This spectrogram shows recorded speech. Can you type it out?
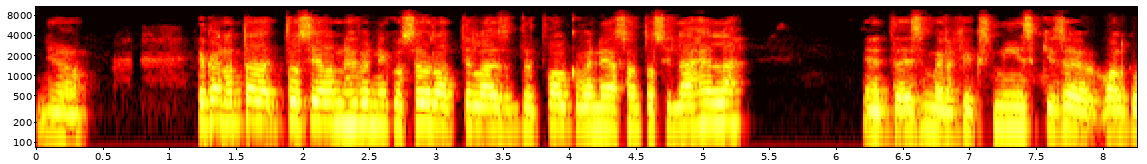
Joo. Ja kannattaa tosiaan hyvin niin seuraa tilaiset, että valko on tosi lähellä. Että esimerkiksi Minski, se valko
